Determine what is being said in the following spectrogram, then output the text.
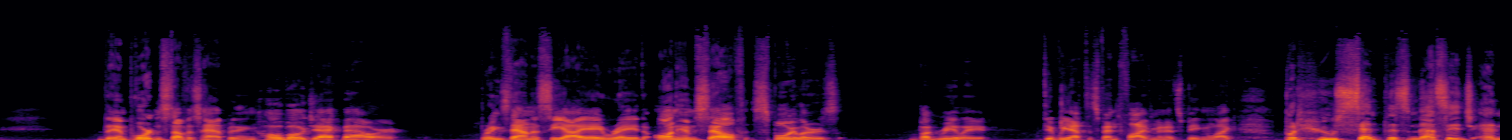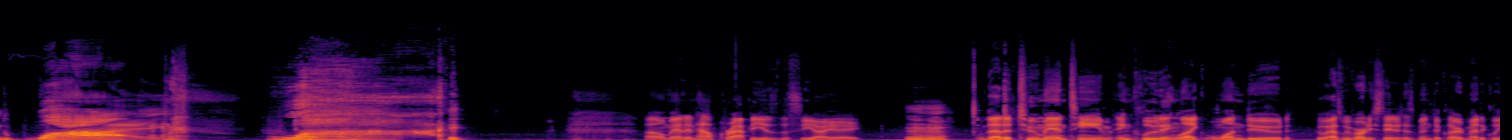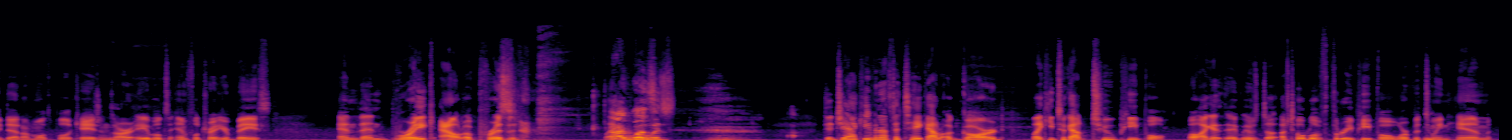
the important stuff is happening. Hobo Jack Bauer brings down a CIA raid on himself. Spoilers, but really, did we have to spend five minutes being like, but who sent this message and why? why? Oh man, and how crappy is the CIA? Mm-hmm. that a two man team, including like one dude who, as we've already stated, has been declared medically dead on multiple occasions, are able to infiltrate your base and then break out a prisoner. like, I who was- is- Did Jack even have to take out a guard? Like he took out two people. Well, I guess it was a total of three people were between him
